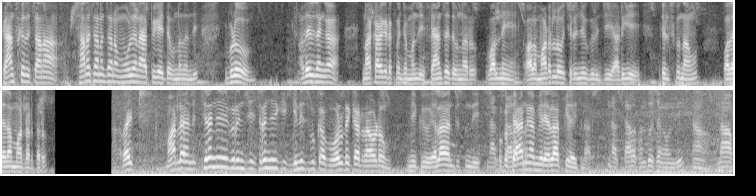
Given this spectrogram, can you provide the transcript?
ఫ్యాన్స్కి అయితే చాలా చాలా చాలా చాలా మూడు హ్యాపీగా అయితే ఉన్నదండి. ఇప్పుడు అదేవిధంగా నా కాడ కొంచెం మంది ఫ్యాన్స్ అయితే ఉన్నారు. వాళ్ళని వాళ్ళ మాటల్లో చిరంజీవి గురించి అడిగి తెలుసుకుందాము. వాళ్ళు ఎలా మాట్లాడతారు? రైట్ మాట్లాడండి. చిరంజీవి గురించి చిరంజీవికి Guinness book of world record రావడం మీకు ఎలా అనిపిస్తుంది? నాకు ఒక ఫ్యాన్గా మీరు ఎలా ఫీల్ అవుతున్నారు? నాకు చాలా సంతోషంగా ఉంది. నా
